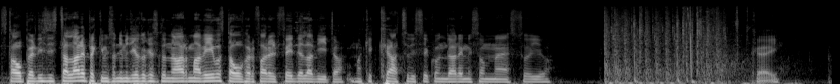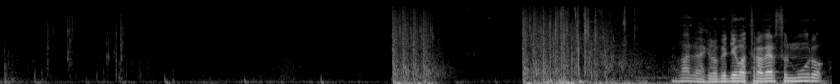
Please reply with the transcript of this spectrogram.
Stavo per disinstallare perché mi sono dimenticato che seconda arma avevo, stavo per fare il fade della vita. Ma che cazzo di secondaria mi sono messo io? Ok. Guarda che lo vedevo attraverso il muro.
